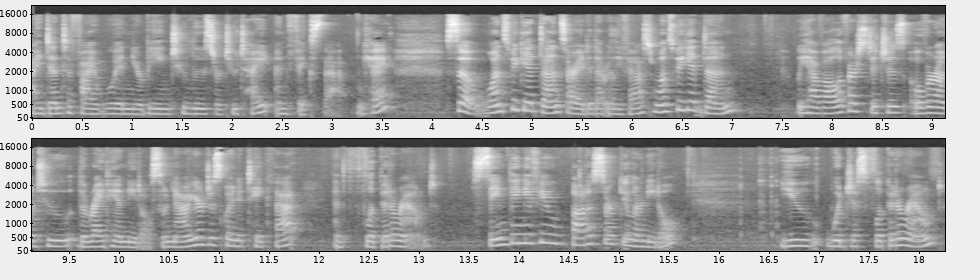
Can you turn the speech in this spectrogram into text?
identify when you're being too loose or too tight and fix that, okay? So once we get done, sorry I did that really fast. Once we get done, we have all of our stitches over onto the right hand needle. So now you're just going to take that and flip it around. Same thing if you bought a circular needle. You would just flip it around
